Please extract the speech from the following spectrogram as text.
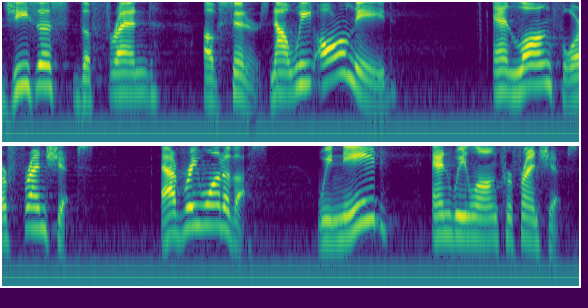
Jesus, the friend of sinners. Now, we all need and long for friendships. Every one of us. We need and we long for friendships.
